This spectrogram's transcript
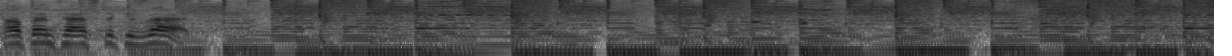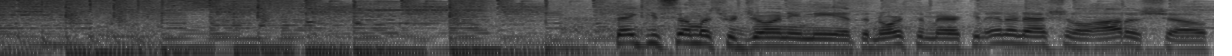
how fantastic is that? Thank you so much for joining me at the North American International Auto Show.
